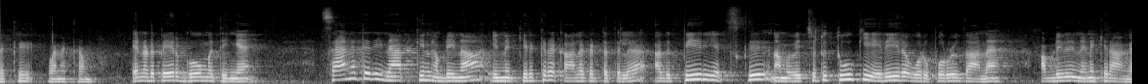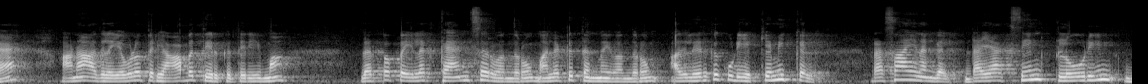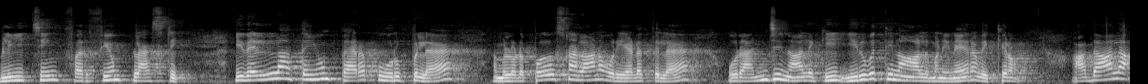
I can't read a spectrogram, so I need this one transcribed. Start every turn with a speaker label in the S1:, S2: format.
S1: எனக்கு வணக்கம். என்னோடய பேர் கோமதிங்க. சானிட்டரி நாப்கின் அப்படின்னா இன்றைக்கி இருக்கிற காலகட்டத்தில் அது பீரியட்ஸ்க்கு நம்ம வச்சுட்டு தூக்கி எறிகிற ஒரு பொருள் தானே அப்படின்னு நினைக்கிறாங்க. ஆனால் அதில் எவ்வளோ பெரிய ஆபத்து இருக்குது தெரியுமா? கர்ப்பப்பையில் கேன்சர் வந்துடும் மலட்டுத்தன்மை வந்துடும் அதில் இருக்கக்கூடிய கெமிக்கல் ரசாயனங்கள் dioxin chlorine bleaching perfume plastic இது எல்லாத்தையும் பிறப்பு உறுப்பில் நம்மளோட பர்சனலான ஒரு இடத்துல ஒரு அஞ்சு நாளைக்கு இருபத்தி நாலு மணி நேரம் வைக்கிறோம். அதால்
